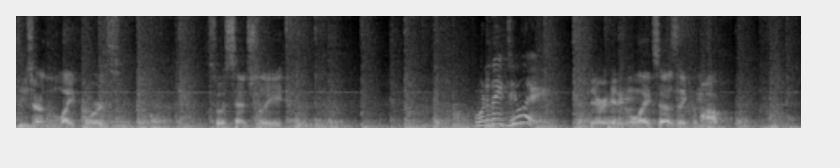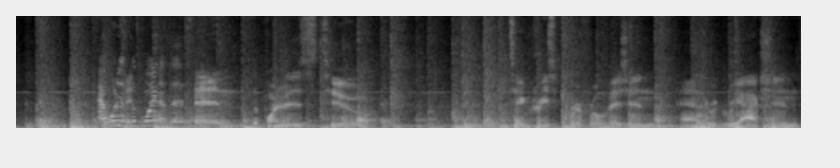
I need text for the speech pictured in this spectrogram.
these are the light boards. So essentially, What are they doing? they're hitting the lights as they come up, And what is the point of this? and the point is to to increase peripheral vision and re- reaction.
